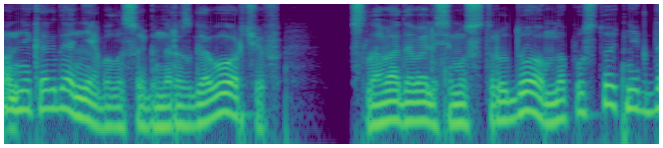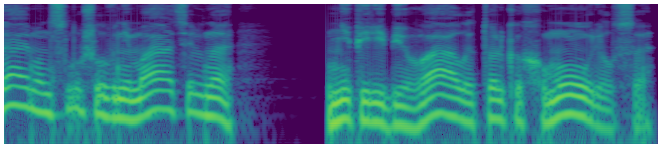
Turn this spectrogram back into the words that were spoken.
Он никогда не был особенно разговорчив, слова давались ему с трудом, но пустотник Даймон слушал внимательно, не перебивал и только хмурился,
